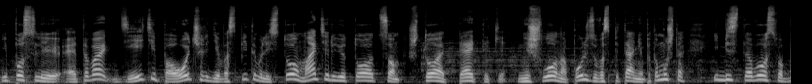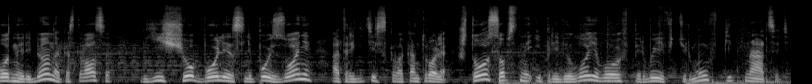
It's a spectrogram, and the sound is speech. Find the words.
и после этого дети по очереди воспитывались то матерью, то отцом, что опять-таки не шло на пользу воспитанию, потому что и без того свободный ребенок оставался в еще более слепой зоне от родительского контроля, что, собственно, и привело его впервые в тюрьму в 15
